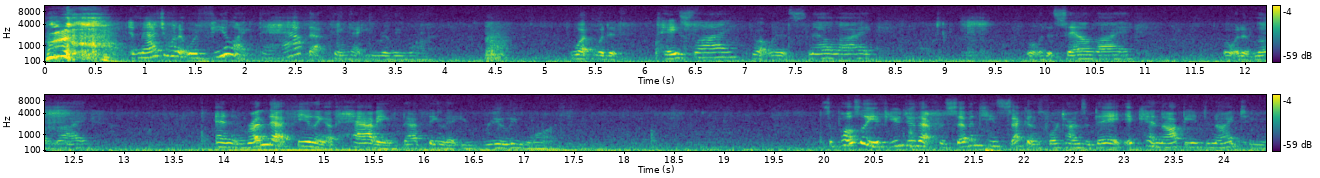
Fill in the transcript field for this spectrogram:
imagine what it would feel like to have that thing that you really want. What would it taste like? What would it smell like? What would it sound like? What would it look like? And run that feeling of having that thing that you really want. Supposedly, if you do that for 17 seconds four times a day, it cannot be denied to you.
